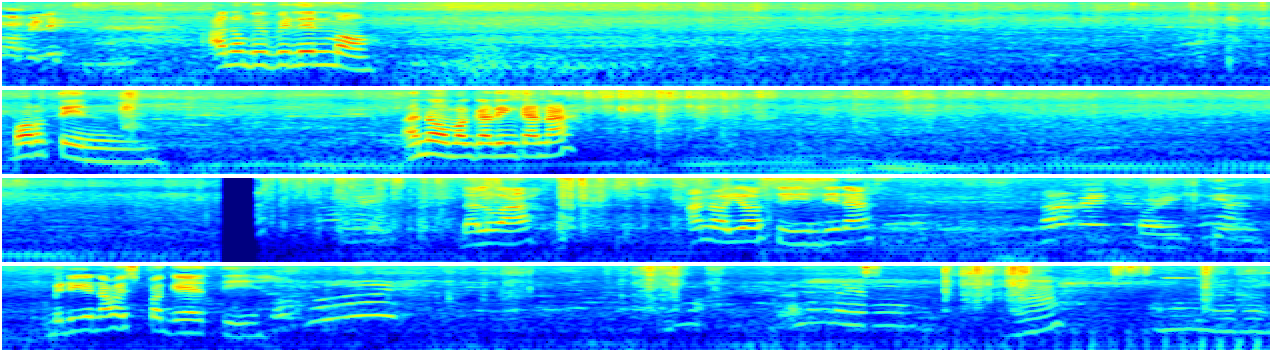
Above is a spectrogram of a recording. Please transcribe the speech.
Bili mo ka, bili. Anong bibilin mo? 14. Ano, magaling ka na? Dalawa? Ano, Yossi, hindi na? Bakit? 14. Binigyan ako spaghetti. Anong meron? Hmm? Anong meron?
